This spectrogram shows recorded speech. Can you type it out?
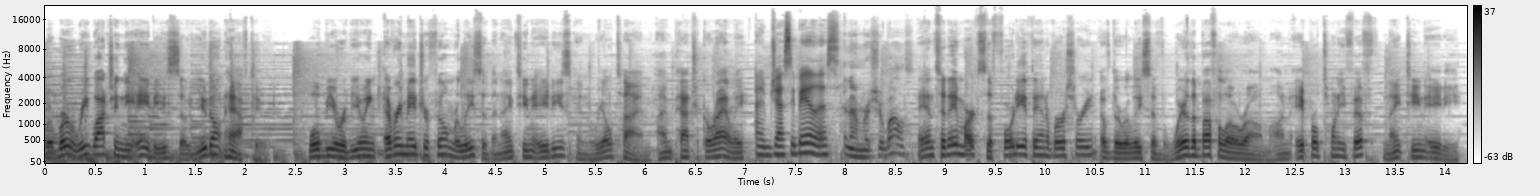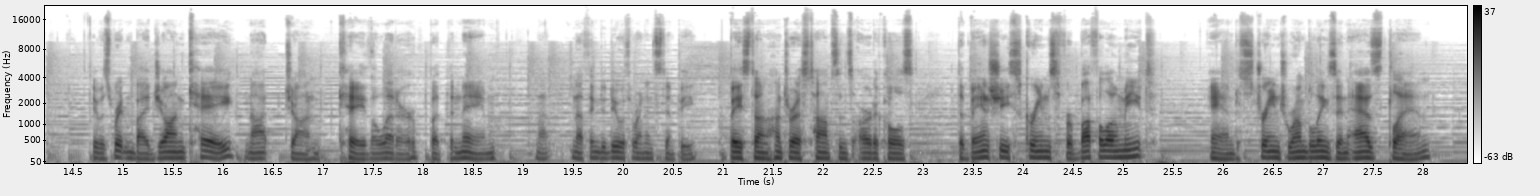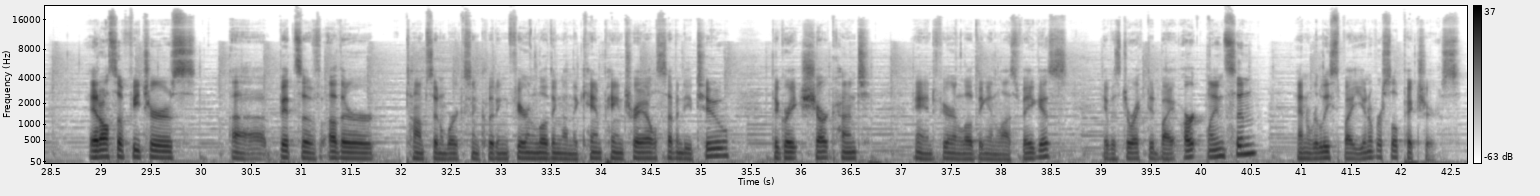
where we're rewatching the 80s so you don't have to. We'll be reviewing every major film release of the 1980s in real time. I'm Patrick O'Reilly, I'm Jesse Bayless. And I'm Richard Wells. and today marks the 40th anniversary of the release of Where the Buffalo Roam on April 25th, 1980. It was written by John Kaye, not John K. the letter, but the name, not nothing to do with Ren and Stimpy. Based on Hunter S. Thompson's articles The Banshee Screams for Buffalo Meat and Strange Rumblings in Aztlan. It also features uh, bits of other Thompson works, including Fear and Loathing on the Campaign Trail 72, The Great Shark Hunt, and Fear and Loathing in Las Vegas. It was directed by Art Linson and released by Universal Pictures.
